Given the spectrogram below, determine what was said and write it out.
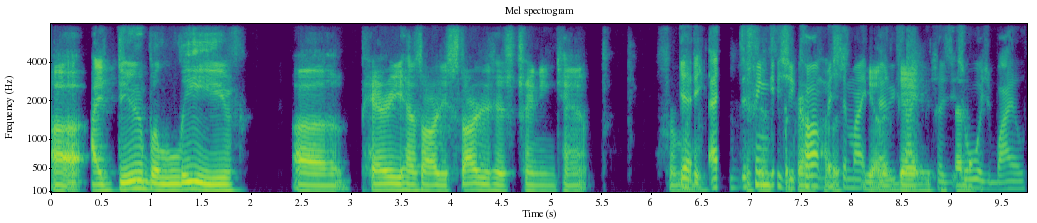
Uh, I do believe uh Perry has already started his training camp. From Yeah, and the his thing is, you can't miss a Mike the Perry fight because it's always wild.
